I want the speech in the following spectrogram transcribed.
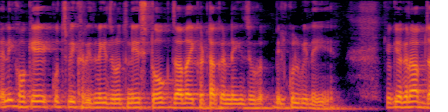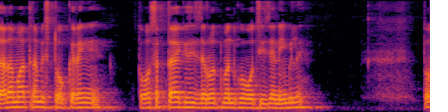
पैनिक होके कुछ भी खरीदने की ज़रूरत नहीं है स्टॉक ज़्यादा इकट्ठा करने की ज़रूरत बिल्कुल भी नहीं है। क्योंकि अगर आप ज़्यादा मात्रा में स्टॉक करेंगे तो हो सकता है किसी ज़रूरतमंद को वो चीज़ें नहीं मिले। तो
